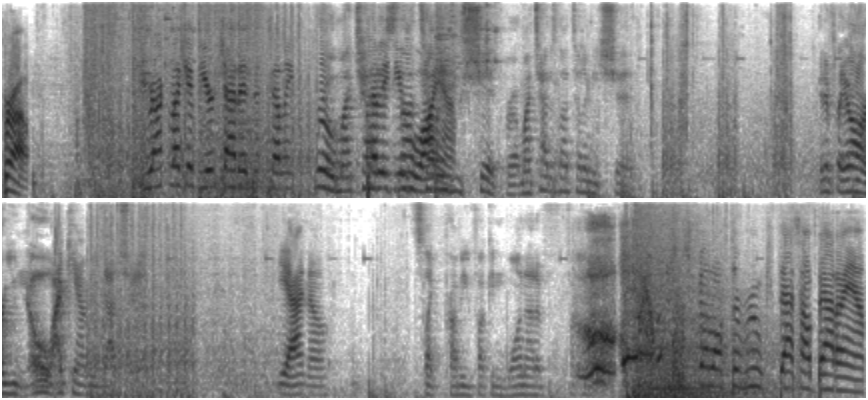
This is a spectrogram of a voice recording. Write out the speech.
Bro. You act like if your chat isn't telling Bro, my chat Telling is you not telling you shit, bro. My chat is not telling me shit. And if they are, you know I can't read that shit. Yeah, I know. It's like probably fucking one out of fucking... oh, I almost just fell off the roof. That's how bad I am.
